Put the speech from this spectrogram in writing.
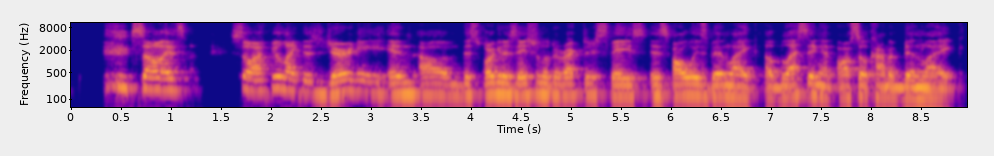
so it's so I feel like this journey in um, this organizational director space has always been like a blessing, and also kind of been like,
